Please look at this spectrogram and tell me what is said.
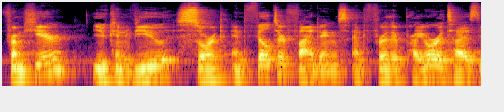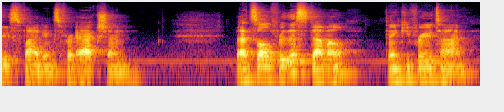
From here, you can view, sort, and filter findings and further prioritize these findings for action. That's all for this demo. Thank you for your time.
